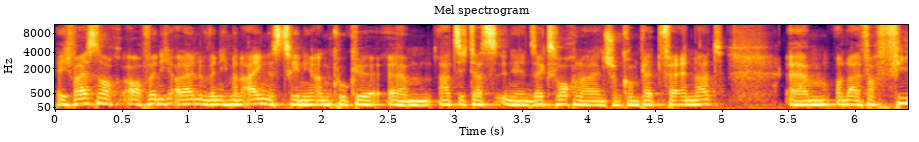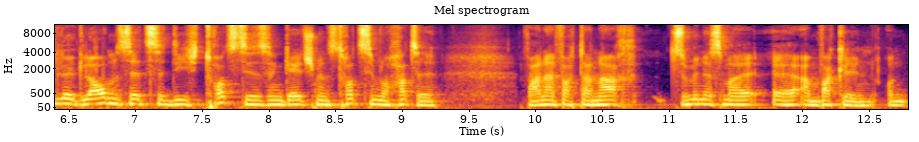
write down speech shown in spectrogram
ich weiß noch, auch wenn ich alleine, wenn ich mein eigenes Training angucke, ähm, hat sich das in den sechs Wochen allein schon komplett verändert. Ähm, und einfach viele Glaubenssätze, die ich trotz dieses Engagements trotzdem noch hatte, waren einfach danach zumindest mal äh, am Wackeln. Und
